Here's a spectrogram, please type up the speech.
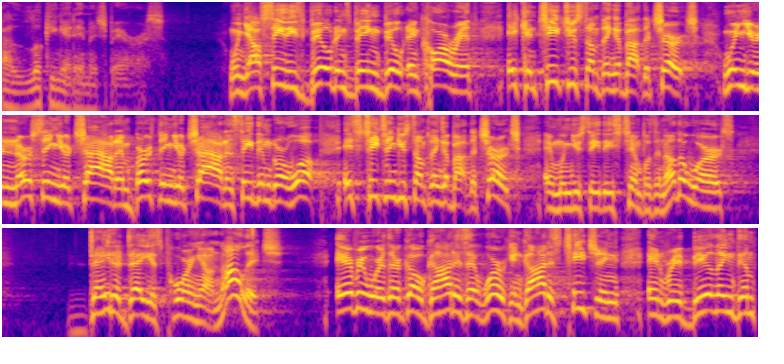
by looking at image bearers. When y'all see these buildings being built in Corinth, it can teach you something about the church. When you're nursing your child and birthing your child and see them grow up, it's teaching you something about the church. And when you see these temples, in other words, day to day is pouring out knowledge. Everywhere they go, God is at work and God is teaching and revealing them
